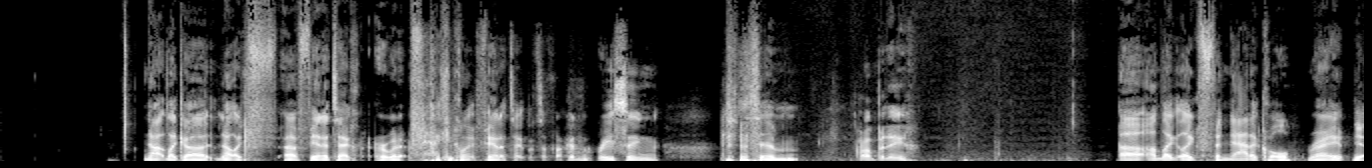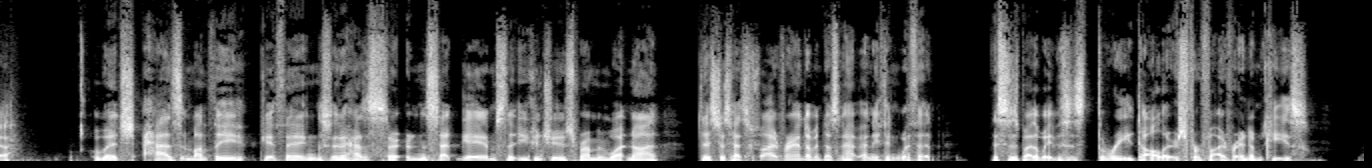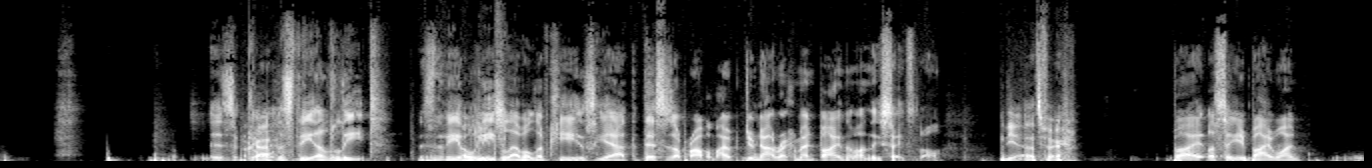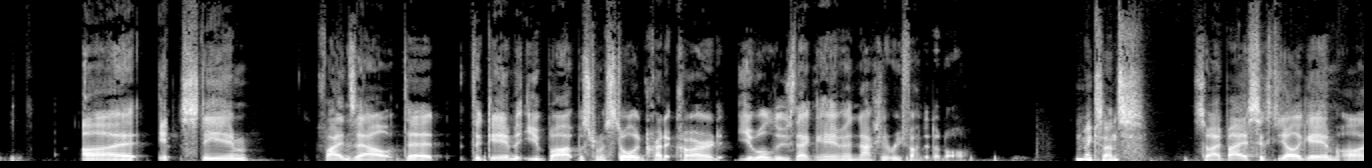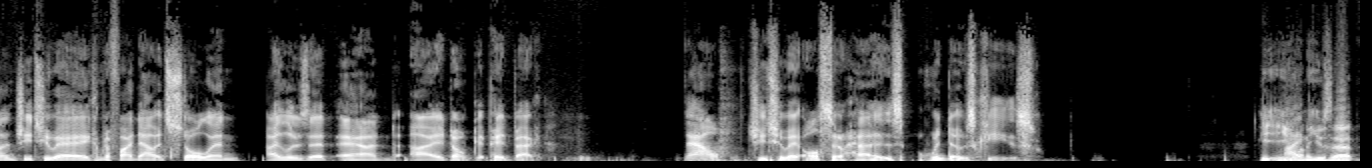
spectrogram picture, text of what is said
Not like a not like uh, Fanatec or whatever. I keep calling it Fanatec. That's a fucking racing sim company. Uh, unlike like Fanatical, right? Yeah. Which has monthly get things and it has a certain set games that you can choose from and whatnot. This just has five random and doesn't have anything with it. This is, by the way, this is three dollars for five random keys. This is a Okay. goal. This is the elite. This is the elite, Elite. level of keys. Yeah, this is a problem. I do not recommend buying them on these sites at all. Yeah, that's fair. But let's say you buy one. uh, if Steam finds out that the game that you bought was from a stolen credit card, you will lose that game and not get refunded at all. Makes sense. So I buy a sixty dollar game on G2A, come to find out it's stolen, I lose it, and I don't get paid back. Now, G2A also has Windows keys. You, you want to use that?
